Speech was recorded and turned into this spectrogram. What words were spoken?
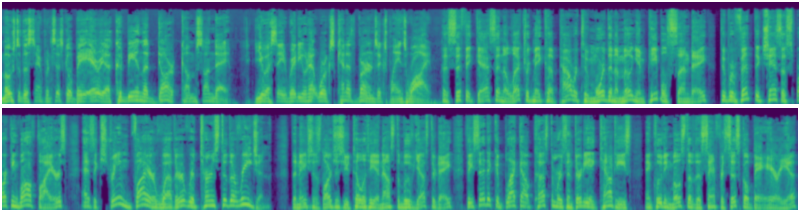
Most of the San Francisco Bay Area could be in the dark come Sunday. USA Radio Network's Kenneth Burns explains why. Pacific Gas and Electric may cut power to more than a million people Sunday to prevent the chance of sparking wildfires as extreme fire weather returns to the region. The nation's largest utility announced the move yesterday. They said it could black out customers in 38 counties, including most of the San Francisco Bay Area.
